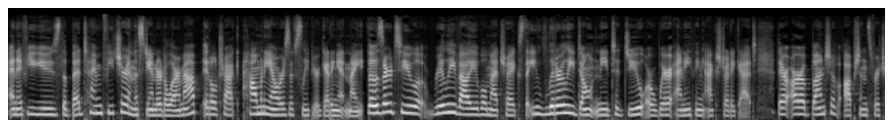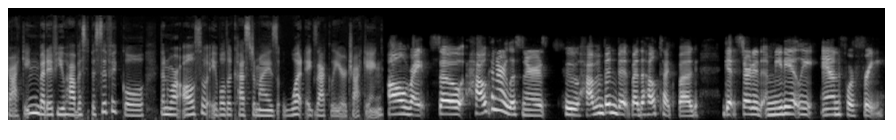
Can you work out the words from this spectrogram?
And if you use the bedtime feature in the standard alarm app, it'll track how many hours of sleep you're getting at night. Those are two really valuable metrics that you literally don't need to do or wear anything extra to get. There are a bunch of options for tracking, but if you have a specific goal, then we're also able to customize what exactly you're tracking. All right. So, how can our listeners who haven't been bit by the health tech bug Get started immediately and for free.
